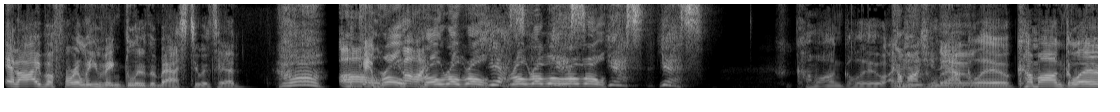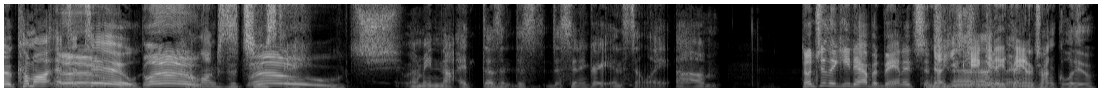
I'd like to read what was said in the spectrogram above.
and I, before leaving, glue the mask to his head. okay, Oh, roll, God. roll, roll, roll, Yes, roll, roll, roll, roll, roll. Yes, yes. Come on, glue. I Come need on, you now, glue. glue. Come on, glue. Come on. That's a two. Glue. How long does the two stay? Glue. Shh. I mean, not it doesn't dis- disintegrate instantly. Um, Don't you think he'd have advantage since No, you can't get in there? advantage on glue.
